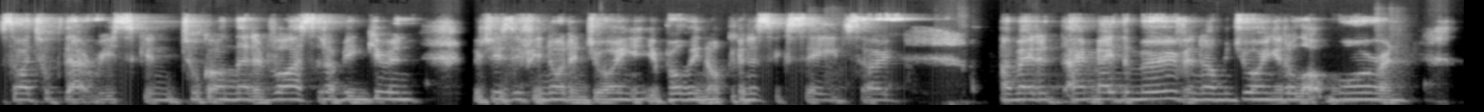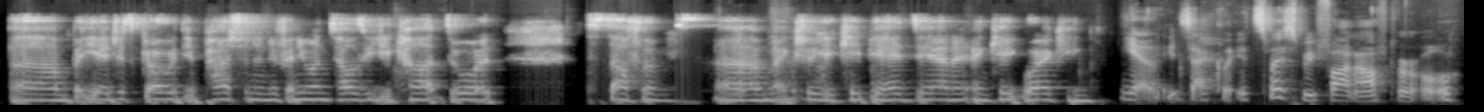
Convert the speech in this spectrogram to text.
so I took that risk and took on that advice that I've been given, which is if you're not enjoying it, you're probably not going to succeed. So I made it. I made the move, and I'm enjoying it a lot more. And um, but yeah, just go with your passion. And if anyone tells you you can't do it, stuff them. Uh, make sure you keep your head down and, and keep working. Yeah. Exactly. It's supposed to be fun after all.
